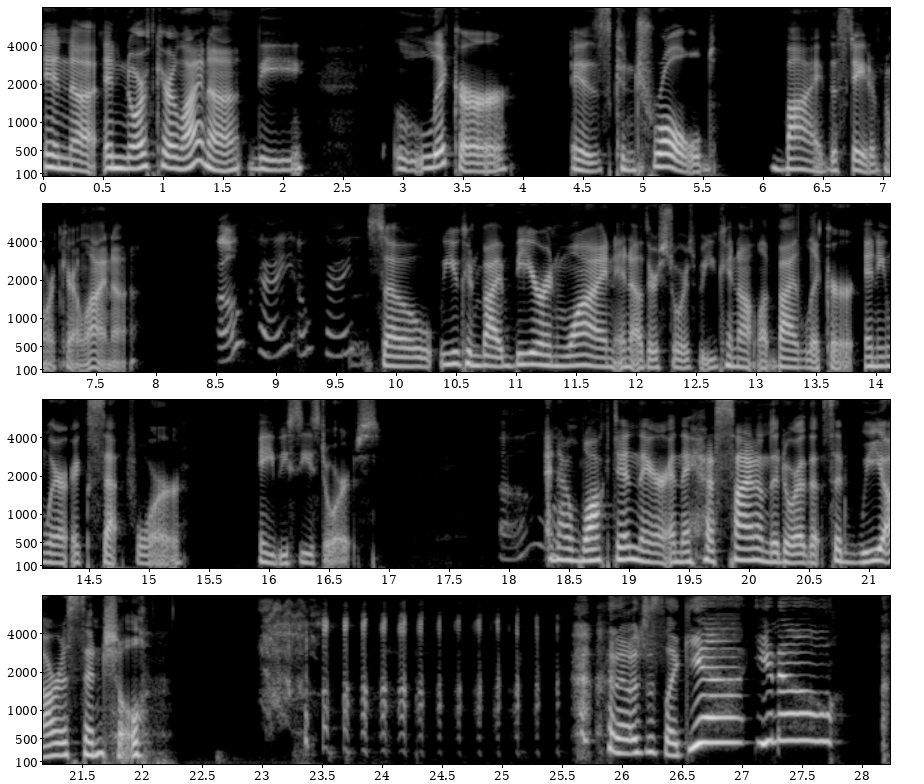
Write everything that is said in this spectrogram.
in uh, in North Carolina, the liquor is controlled by the state of North Carolina. Okay, okay. So you can buy beer and wine in other stores, but you cannot buy liquor anywhere except for ABC stores. Oh. And I walked in there and they had a sign on the door that said, We are essential. and I was just like, Yeah, you know,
